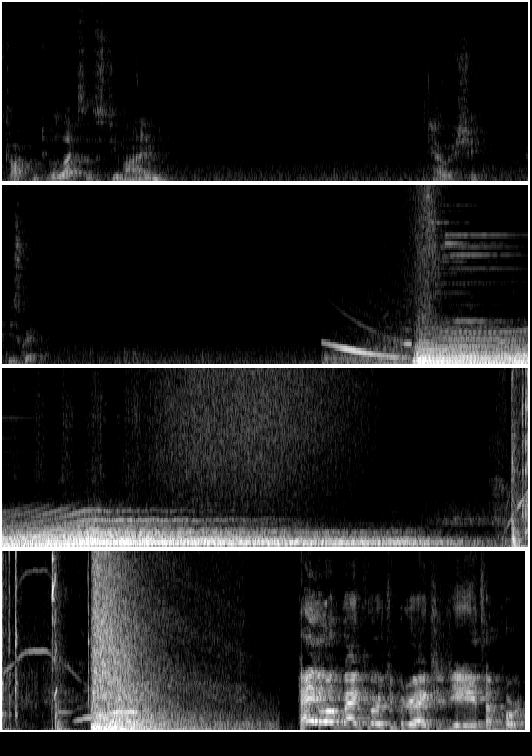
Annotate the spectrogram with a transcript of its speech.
talking to Alexis. Do you mind? How is she? She's great. Hey, welcome back to our Super Action GA. It's I'm Court.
